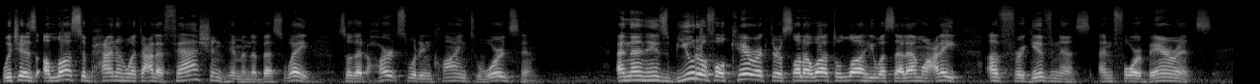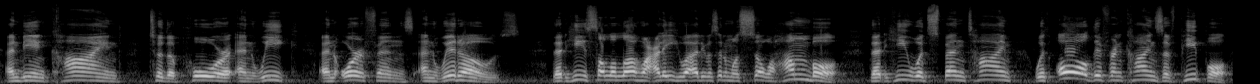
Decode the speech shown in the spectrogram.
which is Allah subhanahu wa ta'ala fashioned him in the best way so that hearts would incline towards him. And then his beautiful character, salawatullahi wa salamu alayhi, of forgiveness and forbearance and being kind to the poor and weak and orphans and widows. That he, sallallahu alayhi wa was so humble that he would spend time with all different kinds of people,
